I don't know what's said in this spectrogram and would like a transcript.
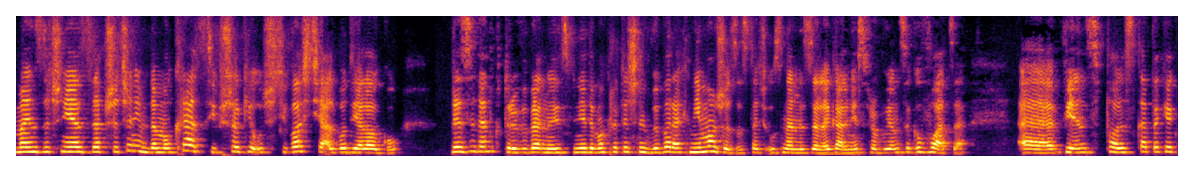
mając do czynienia z zaprzeczeniem demokracji, wszelkiej uczciwości albo dialogu. Prezydent, który wybrany jest w niedemokratycznych wyborach, nie może zostać uznany za legalnie sprawującego władzę. E, więc Polska, tak jak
